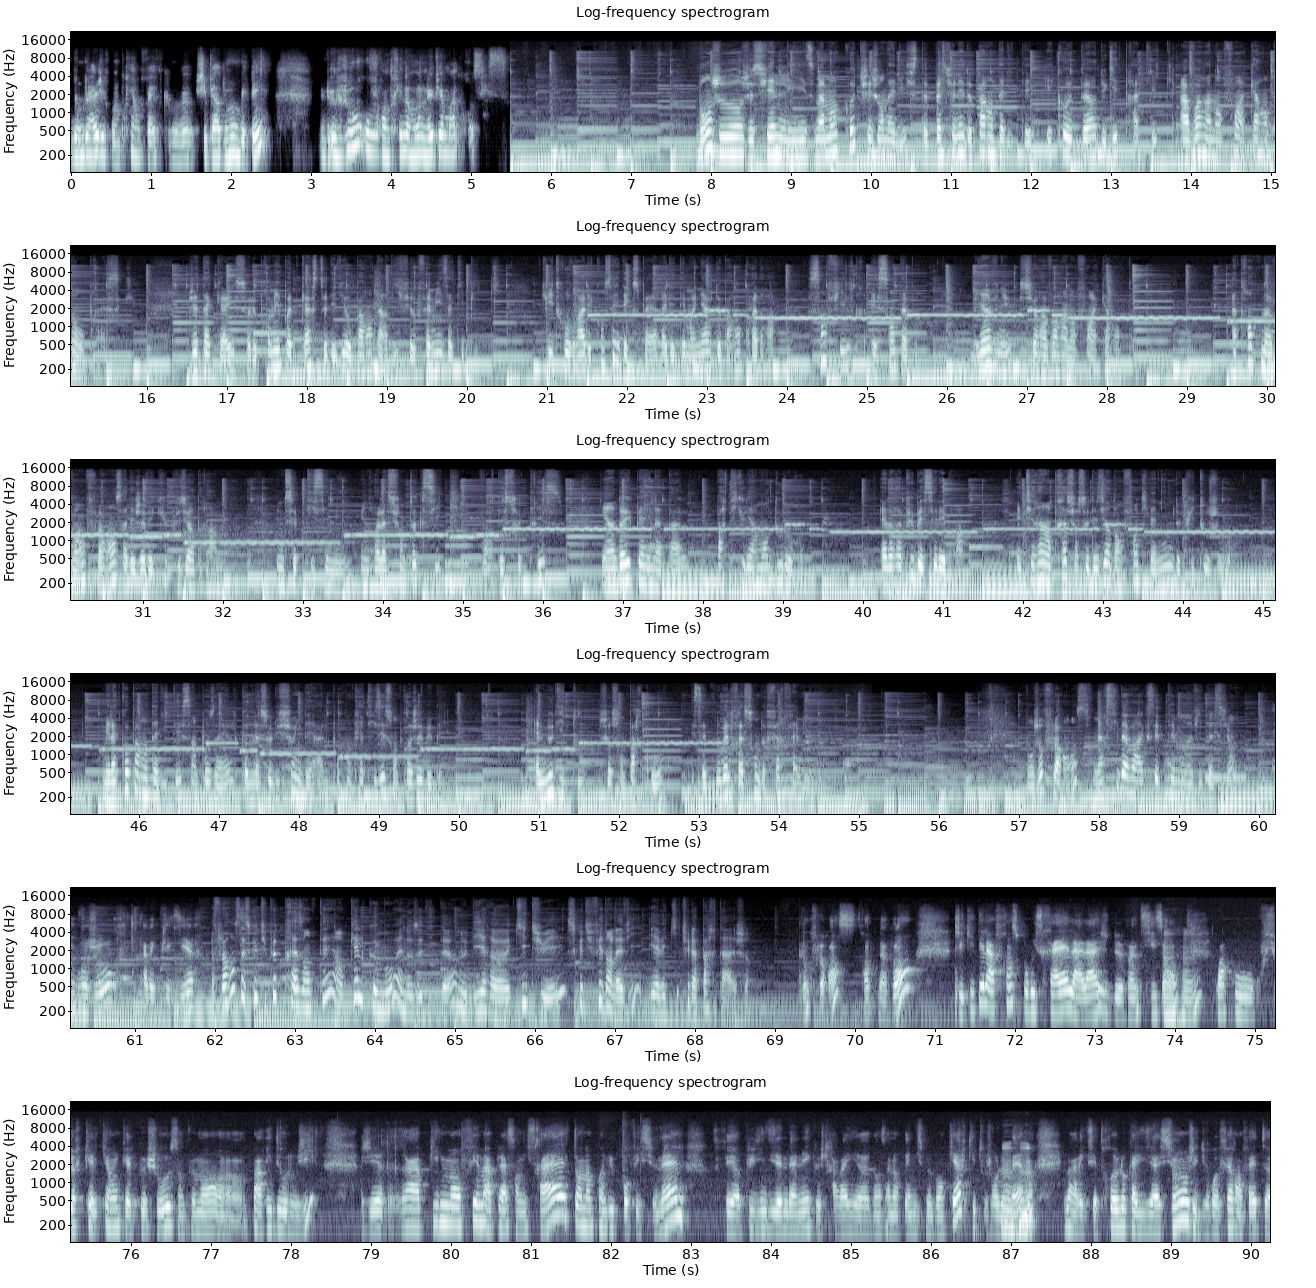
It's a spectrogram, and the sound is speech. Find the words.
Donc là, j'ai compris en fait que j'ai perdu mon bébé le jour où je rentrais dans mon neuvième mois de grossesse. Bonjour, je suis Anne-Lise, maman coach et journaliste passionnée de parentalité et co-auteur du guide pratique Avoir un enfant à 40 ans ou presque. Je t'accueille sur le premier podcast dédié aux parents tardifs et aux familles atypiques. Tu y trouveras des conseils d'experts et des témoignages de parents quadras, sans filtre et sans tabou. Bienvenue sur Avoir un enfant à 40 ans. À 39 ans, Florence a déjà vécu plusieurs drames. Une septicémie, une relation toxique, voire destructrice, et un deuil périnatal particulièrement douloureux. Elle aurait pu baisser les bras et tirer un trait sur ce désir d'enfant qui l'anime depuis toujours. Mais la coparentalité s'impose à elle comme la solution idéale pour concrétiser son projet bébé. Elle nous dit tout sur son parcours et cette nouvelle façon de faire famille. Bonjour Florence, merci d'avoir accepté mon invitation. Bonjour, avec plaisir. Florence, est-ce que tu peux te présenter en quelques mots à nos auditeurs, nous dire euh, qui tu es, ce que tu fais dans la vie et avec qui tu la partages? Donc Florence, 39 ans. J'ai quitté la France pour Israël à l'âge de 26 ans, mhm. pas pour fuir quelqu'un ou quelque chose, simplement euh, par idéologie. J'ai rapidement fait ma place en Israël, tant d'un point de vue professionnel, fait euh, plus d'une dizaine d'années que je travaille euh, dans un organisme bancaire qui est toujours le même. Ben, avec cette relocalisation, j'ai dû refaire en fait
